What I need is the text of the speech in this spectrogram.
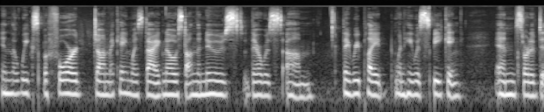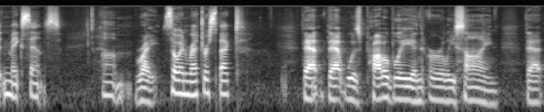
in the weeks before John McCain was diagnosed on the news, there was um, they replayed when he was speaking, and sort of didn't make sense. Um, right. So in retrospect, that that was probably an early sign that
